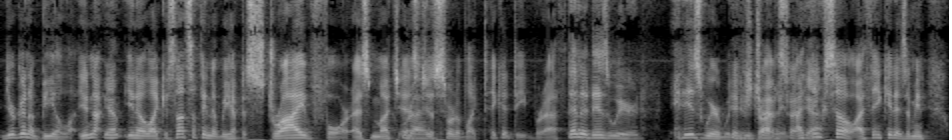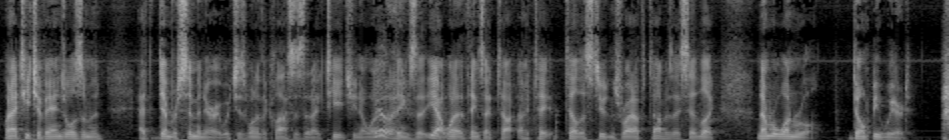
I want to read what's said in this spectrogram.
you're going to be a lot you're not Yep. you know like it's not something that we have to strive for as much as Right. just sort of like take a deep breath Then it is weird. it is weird when If you're you striving. strive, I think so. I think it is. I mean, when I teach evangelism and at Denver Seminary, which is one of the classes that I teach, you know, one of the things that yeah, one of the things I, ta- I ta- tell the students right off the top is I said, look, number one rule: don't be weird.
